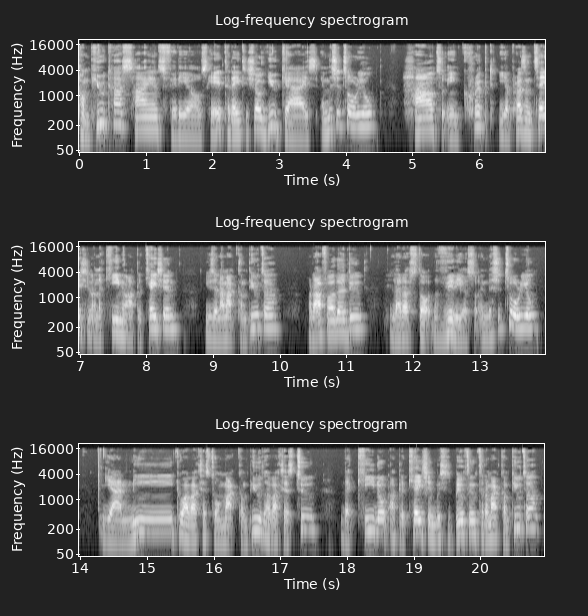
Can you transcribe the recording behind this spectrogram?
Computer Science videos here today to show you guys in this tutorial how to encrypt your presentation on the Keynote application using a Mac computer. Without further ado, let us start the video. So in this tutorial, you need to have access to a Mac computer, have access to the Keynote application which is built into the Mac computer.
